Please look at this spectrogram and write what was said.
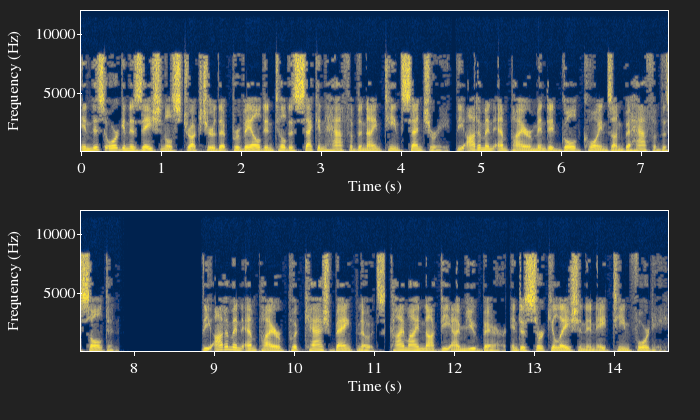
In this organizational structure that prevailed until the second half of the 19th century, the Ottoman Empire minted gold coins on behalf of the Sultan. The Ottoman Empire put cash banknotes into circulation in 1840.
